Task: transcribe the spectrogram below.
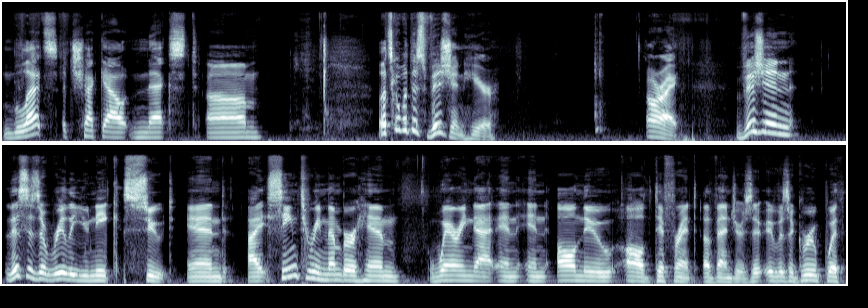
Let's check out next. Um, let's go with this vision here. All right. Vision, this is a really unique suit, and I seem to remember him wearing that in, in all new, all different Avengers. It, it was a group with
